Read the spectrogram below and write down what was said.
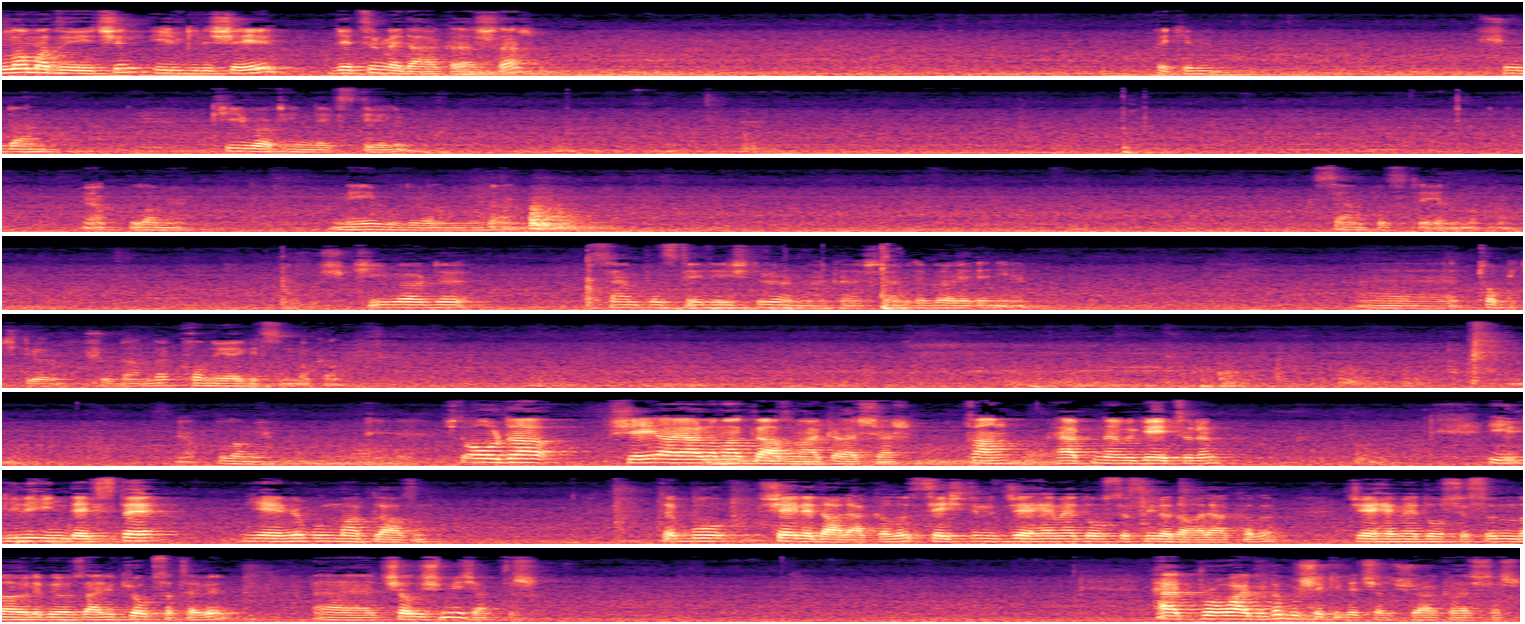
bulamadığı için ilgili şeyi getirmedi arkadaşlar. Peki şuradan keyword index diyelim. Yok bulamıyor. Neyi bulduralım buradan? samples diyelim bakalım. Şu keyword'ü samples diye değiştiriyorum arkadaşlar. Bir de böyle deneyelim. Ee, topic diyorum. Şuradan da konuya gitsin bakalım. Yok bulamıyor. İşte orada şeyi ayarlamak lazım arkadaşlar. Tam Help Navigator'ın ilgili indekste yerini bulmak lazım. Tabi bu şeyle de alakalı. Seçtiğimiz CHM dosyasıyla da alakalı. CHM dosyasında öyle bir özellik yoksa tabi çalışmayacaktır. Help Provider da bu şekilde çalışıyor arkadaşlar.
